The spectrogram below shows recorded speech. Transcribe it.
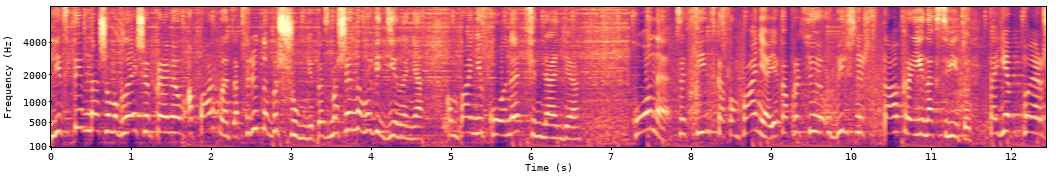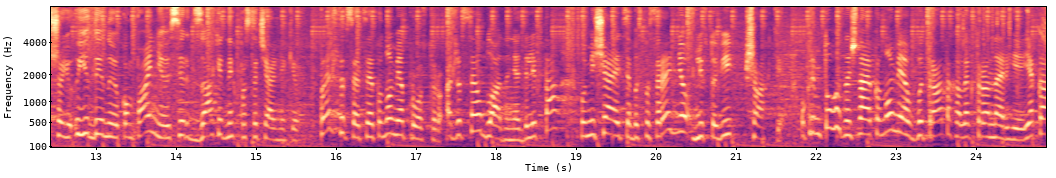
Ліфти в нашому Glacier Premium Apartments абсолютно безшумні, без машинного відділення компанії Коне Фінляндія. Коне це фінська компанія, яка працює у більш ніж 100 країнах світу та є першою і єдиною компанією серед західних постачальників. Перш за все, це економія простору, адже все обладнання для ліфта поміщається безпосередньо в ліфтовій шахті. Окрім того, значна економія в витратах електроенергії, яка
